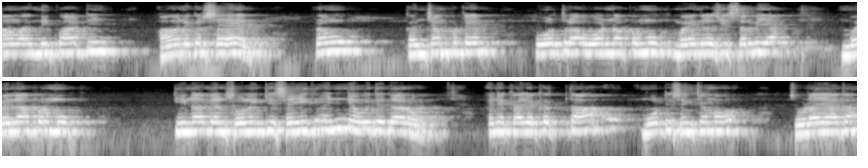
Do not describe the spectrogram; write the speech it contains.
આમ આદમી પાર્ટી, ભાવનગર શહેર પ્રમુખ ઘનશ્યામ પટેલ કોરતળા વોર્ડના પ્રમુખ મહેન્દ્રસિંહ સરવૈયા, મહિલા પ્રમુખ ટીનાબેન સોલંકી સહિત અન્ય હોદ્દેદારો અને કાર્યકર્તા મોટી સંખ્યામાં જોડાયા હતા.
